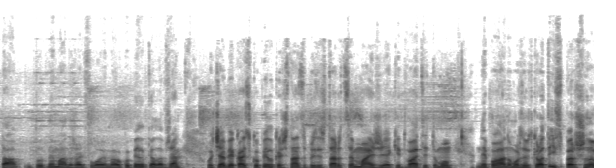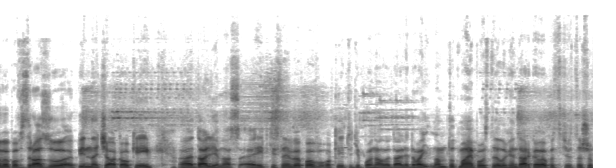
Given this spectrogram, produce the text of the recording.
Та, тут немає, на жаль, фулової мегакопілки, але вже хоча б якась копілка, 16 призів стар, це майже як і 20, тому непогано можна відкривати. І з першого не випав зразу пін на чака, окей. Е, далі в нас рідкісний випав. Окей, тоді погнали далі. Давай. Нам тут має повести легендарка випасти, те, що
